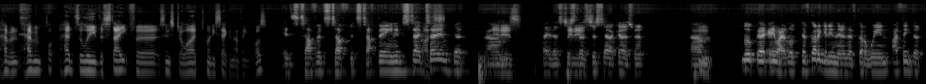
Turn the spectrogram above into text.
haven't haven't pl- had to leave the state for since July 22nd, I think it was. It's tough. It's tough. It's tough being an interstate Oh, team, but um, it is. Hey, that's just that's just how it goes, man. Um, Look, uh, anyway, look, they've got to get in there and they've got to win. I think that.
